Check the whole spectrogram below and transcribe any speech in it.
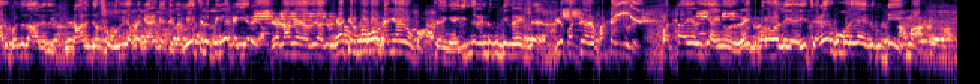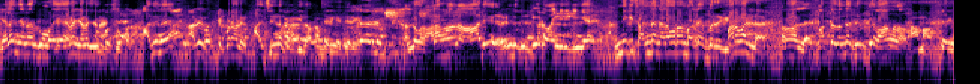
ஆறு பல்லு தான் ஆகுது நாலஞ்சு வருஷம் உறுதியா அப்படியே கேரண்டி வச்சுக்கலாம். மேய்ச்சல் வைப்பீங்களா? கையறையா? நாங்க மேய்ச்சல் போவோம் கையாலே வைப்போம். சரிங்க. இந்த ரெண்டு குட்டி என்ன ரேட்ல இது பத்து பத்து ஐநூறு. பத்தாயிரத்தி ஐநூறு. ரேட் பரவாயில்லையா. இது சென இருக்கும் போலயா இந்த குட்டி? ஆமா. இளஞ்சன இருக்கும் போலயா இள- இளஞ்சனை. சூப்பர் அதுன்னு அது குட்டி குறாடு அது சின்ன குட்டி தான். சரிங்க சரிங்க. நல்ல ஒரு அழகான ஆடு ரெண்டு குட்டியோட வாங்கியிருக்கீங்க. இன்னைக்கு சந்தை நிலவரம் பார்த்தா எப்படி இருக்கு? பரவாயில்ல. பரவாயில்ல. மக்கள் வந்தா திருப்தியா வாங்கலாம். ஆமா. சரிங்க.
